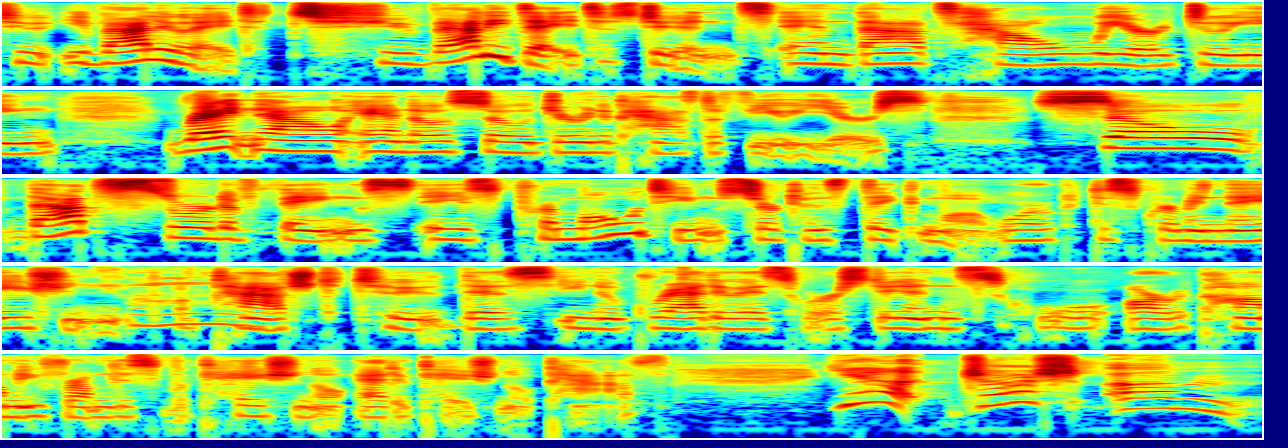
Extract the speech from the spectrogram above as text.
to evaluate, to validate students. And that's how we are doing right now and also during the past few years. So that sort of things is promoting certain stigma or discrimination oh. attached to this, you know, graduates or students who are coming from this vocational educational path. Yeah, Josh, um,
